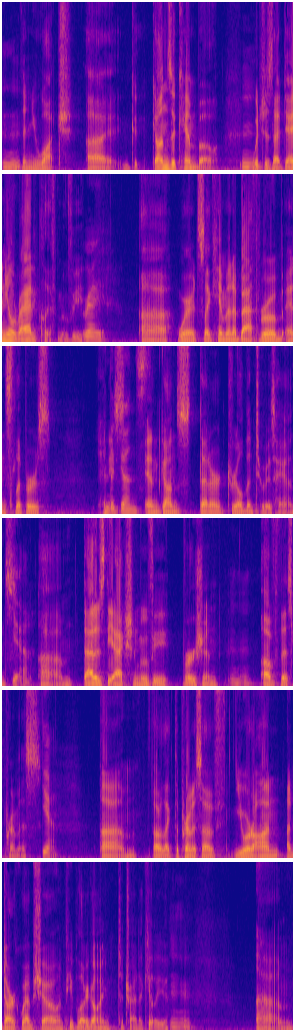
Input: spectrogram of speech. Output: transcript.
Mm-hmm. then you watch uh, G- Guns Akimbo, which is that Daniel Radcliffe movie, Mm. right uh, where it's like him in a bathrobe and slippers, And the guns. and guns that are drilled into his hands. yeah Um, that is the action movie version Mm-hmm. of this premise. yeah Um, or like the premise of you are on a dark web show and people are going to try to kill you. mm-hmm. Um,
